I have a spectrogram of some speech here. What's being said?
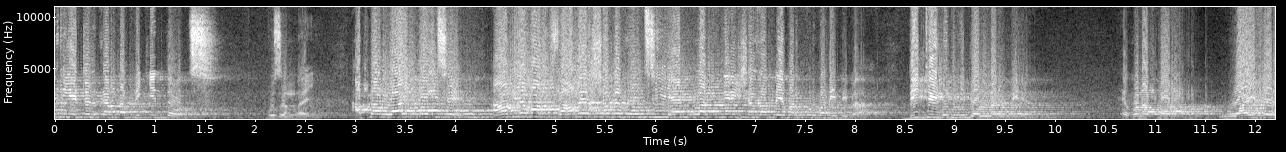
ক্রিয়েটের কারণে আপনি কিনতে হচ্ছে। বুঝেন ভাই আপনার ওয়াইফ বলছে, আমি আমার জামের সাথে বলছি, এক লাখ তিরিশ হাজার দিয়ে এবার কুরবানি দিবা। দ্বিতীয় তুমি দেড় লাখ দিবেন এখন আপনার ওয়াইফের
